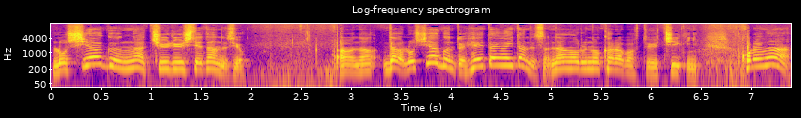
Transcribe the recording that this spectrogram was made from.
ロシア軍が駐留してたんですよ。あなだからロシア軍という兵隊がいたんです、ナゴルノカラバフという地域に。これが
